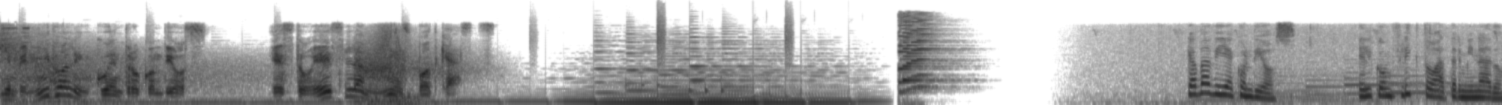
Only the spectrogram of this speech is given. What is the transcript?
Bienvenido al encuentro con Dios. Esto es la Mies Podcasts. Cada día con Dios. El conflicto ha terminado.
